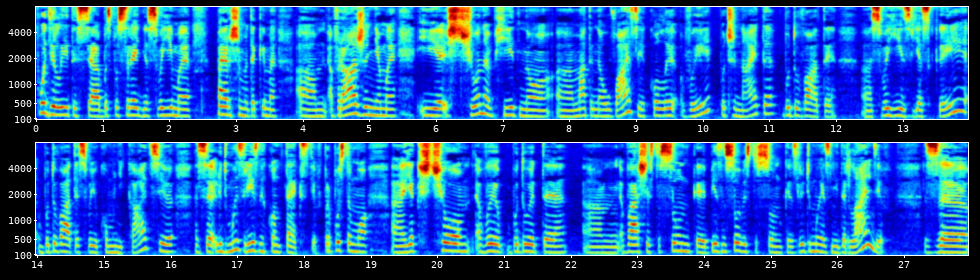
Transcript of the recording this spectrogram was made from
поділитися безпосередньо своїми першими такими ем, враженнями, і що необхідно е, мати на увазі, коли ви починаєте будувати свої зв'язки, будувати свою комунікацію з людьми з різних контекстів. Припустимо, е, якщо ви будуєте ем, ваші стосунки, бізнесові стосунки з людьми з Нідерландів з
